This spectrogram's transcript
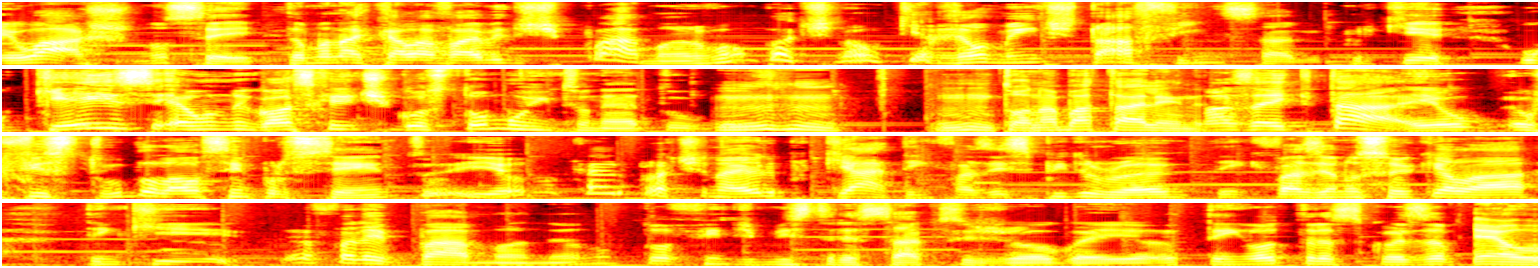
eu acho, não sei. Estamos naquela vibe de tipo, ah, mano, vamos platinar o que realmente tá afim, sabe? Porque o case é um negócio que a gente gostou muito, né, Tucas? Uhum. Uhum, tô na batalha ainda. Mas aí que tá, eu, eu fiz tudo lá ao 100% e eu não quero platinar ele porque, ah, tem que fazer speedrun, tem que fazer não sei o que lá, tem que. Eu falei, bah, mano, eu não tô afim de me estressar com esse jogo aí, eu tenho outras coisas. É, o,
